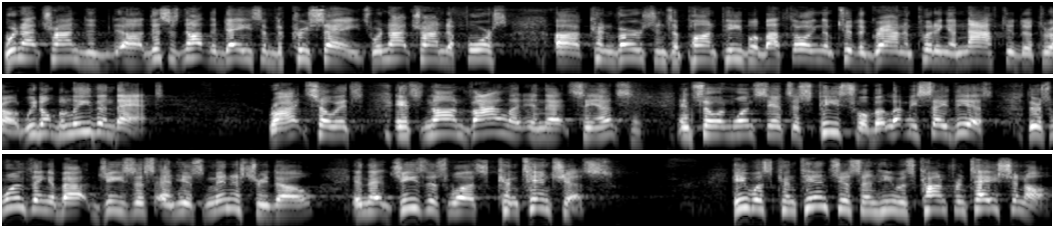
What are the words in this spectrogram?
We're not trying to, uh, this is not the days of the Crusades. We're not trying to force uh, conversions upon people by throwing them to the ground and putting a knife to their throat. We don't believe in that. Right? So it's, it's nonviolent in that sense. And so, in one sense, it's peaceful. But let me say this there's one thing about Jesus and his ministry, though, in that Jesus was contentious. He was contentious and he was confrontational.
